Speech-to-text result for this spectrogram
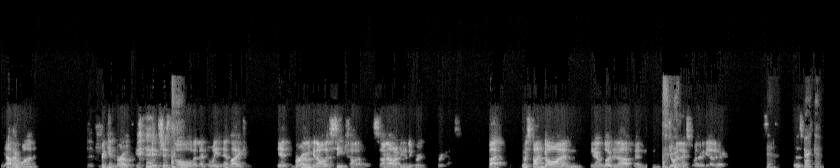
the other one, freaking broke. it's just old, and then we it like it broke and all the seed fell out of it. So now I'm having a new bird bird house. But it was fun going and you know loading it up and enjoying the nice weather together. So, Yeah. it was Very good.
